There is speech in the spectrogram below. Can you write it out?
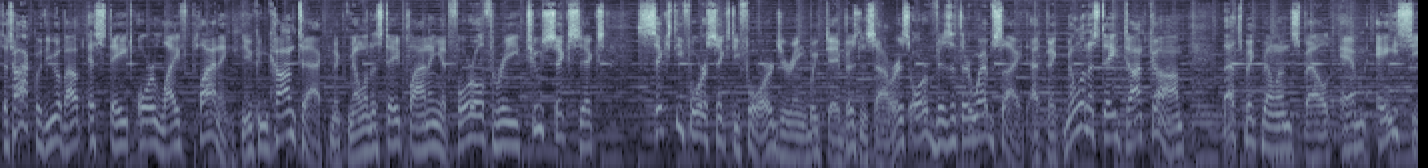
to talk with you about estate or life planning. You can contact MacMillan Estate Planning at 403 266 6464 during weekday business hours or visit their website at MacMillanestate.com. That's MacMillan spelled M A C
